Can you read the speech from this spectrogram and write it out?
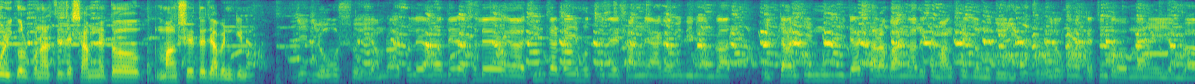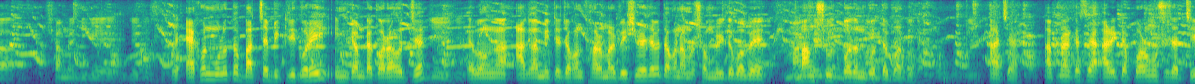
পরিকল্পনা আছে যে সামনে তো মাংসেতে যাবেন কিনা? জি জি অবশ্যই। আমরা আসলে আমাদের আসলে চিন্তাটাই হচ্ছে যে সামনে আগামী দিনে আমরা এই টার্কি মুরগিটা সারা বাংলাদেশে মাংসের জন্য তৈরি করব। ওইরকম একটা চিন্তা ভাবনা নিয়েই আমরা সামনের দিকে যেতেছি। এখন মূলত বাচ্চা বিক্রি করেই ইনকামটা করা হচ্ছে এবং আগামীতে যখন ফার্মার বেশি হয়ে যাবে তখন আমরা সম্মিলিতভাবে মাংস উৎপাদন করতে পারব। আচ্ছা আপনার কাছে আরেকটা পরামর্শ চাচ্ছি।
